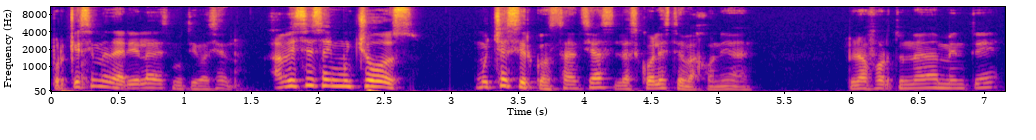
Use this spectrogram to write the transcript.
¿Por qué se me daría la desmotivación? A veces hay muchos muchas circunstancias las cuales te bajonean. Pero afortunadamente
